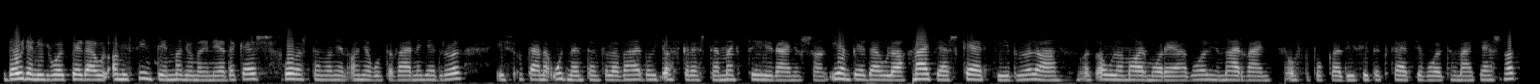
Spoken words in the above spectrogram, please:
De ugyanígy volt például, ami szintén nagyon-nagyon érdekes, olvastam valamilyen anyagot a Várnegyedről, és utána úgy mentem fel a várba, hogy azt kerestem meg célirányosan. Ilyen például a Mátyás kertjéből, a, az Aula Marmoreából, a márvány oszlopokkal díszített kártya volt a Mátyásnak,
